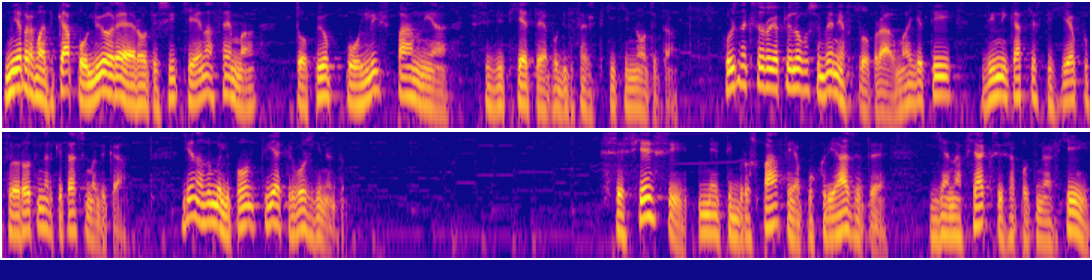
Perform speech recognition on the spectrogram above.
Μία πραγματικά πολύ ωραία ερώτηση και ένα θέμα το οποίο πολύ σπάνια συζητιέται από την κιθαριστική κοινότητα. Χωρίς να ξέρω για ποιο λόγο συμβαίνει αυτό το πράγμα, γιατί δίνει κάποια στοιχεία που θεωρώ ότι είναι αρκετά σημαντικά. Για να δούμε λοιπόν τι ακριβώς γίνεται. Σε σχέση με την προσπάθεια που χρειάζεται για να φτιάξεις από την αρχή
